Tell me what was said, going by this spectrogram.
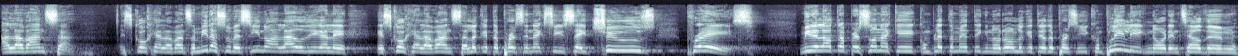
alabanza. Escoge alabanza. Mira a su vecino al lado, dígale, escoge alabanza. Look at the person next to you, say, choose praise. Mira a la otra persona que completamente ignoró. Look at the other person you completely ignored and tell them,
